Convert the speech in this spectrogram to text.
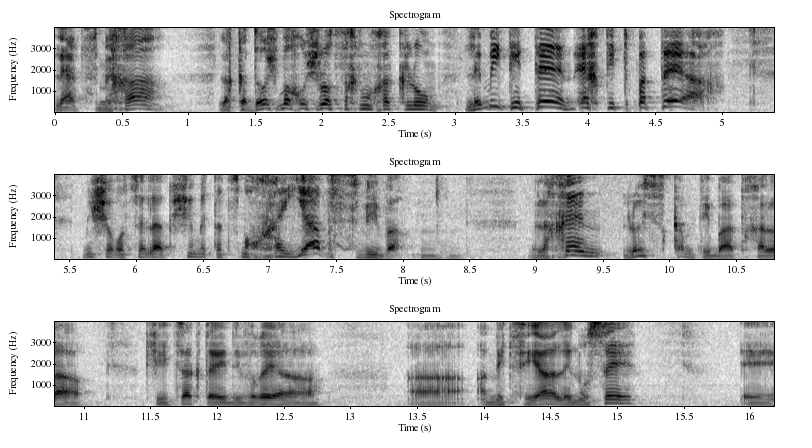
לעצמך? לקדוש ברוך הוא שלא צריך ממך כלום. למי תיתן? איך תתפתח? מי שרוצה להגשים את עצמו חייב סביבה. ולכן לא הסכמתי בהתחלה, כשהצגת את דברי המציאה לנושא, אה,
